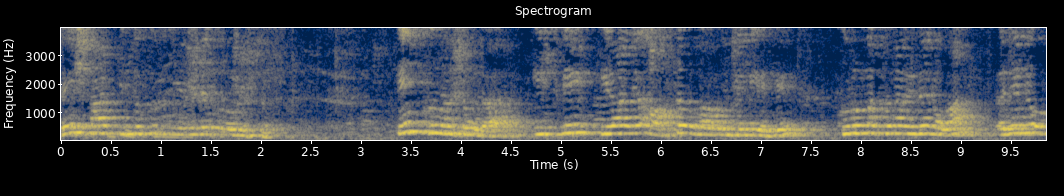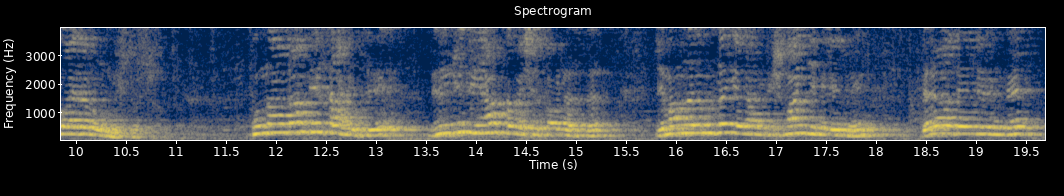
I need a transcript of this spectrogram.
5 Mart 1920'de kurulmuştur. İlk kuruluşunda ismi Hilali Ahtar olan bu cemiyetin kurulmasına neden olan önemli olaylar olmuştur. Bunlardan bir tanesi Birinci Dünya Savaşı sonrası limanlarımıza gelen düşman gemilerinin beraberlerinde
